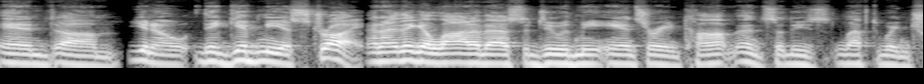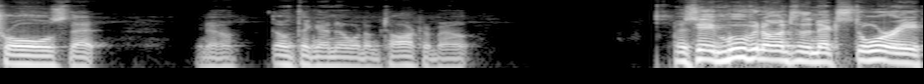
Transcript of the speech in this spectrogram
And, um, you know, they give me a strike. And I think a lot of it has to do with me answering comments of these left wing trolls that, you know, don't think I know what I'm talking about. I say, moving on to the next story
